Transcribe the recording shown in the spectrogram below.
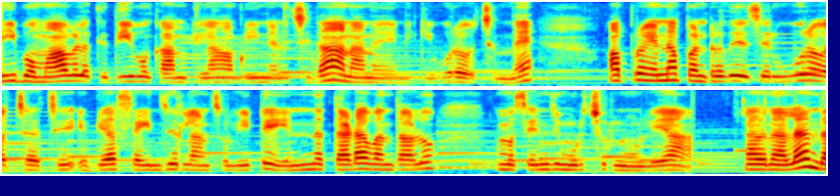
தீபம் மாவிளக்கு தீபம் காமிக்கலாம் அப்படின்னு நினச்சி தான் நான் இன்றைக்கி ஊற வச்சுருந்தேன். அப்புறம் என்ன பண்ணுறது சரி ஊற வச்சாச்சு. எப்படியா செஞ்சிடலான்னு சொல்லிட்டு என்ன தடை வந்தாலும் நம்ம செஞ்சு முடிச்சிடணும் இல்லையா? அதனால் அந்த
